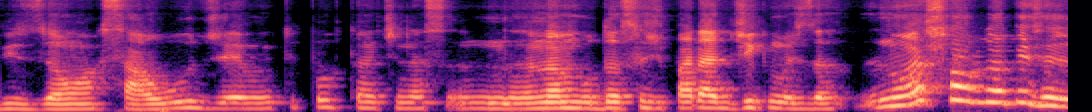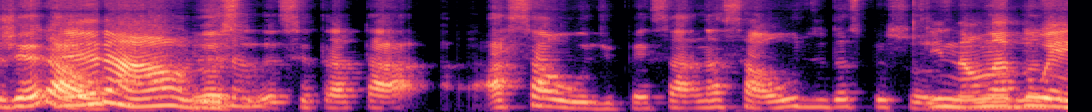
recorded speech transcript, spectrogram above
visão à saúde é muito importante nessa, na mudança de paradigmas. Da, não é só da AVC, é geral. Geral, você, geral. você tratar a saúde, pensar na saúde das pessoas. E não, não na, na doença,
